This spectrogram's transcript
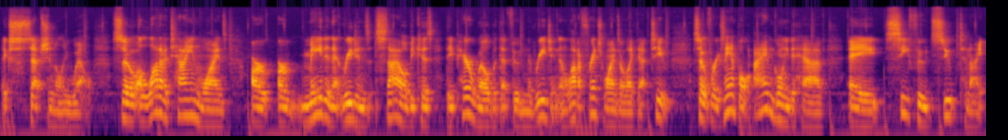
exceptionally well. So a lot of Italian wines are, are made in that region's style because they pair well with that food in the region. And a lot of French wines are like that too. So for example, I'm going to have a seafood soup tonight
